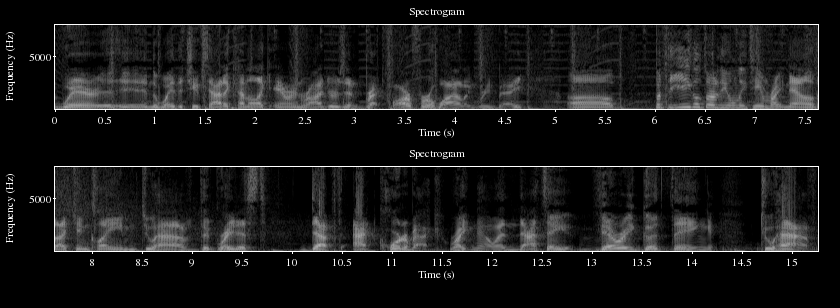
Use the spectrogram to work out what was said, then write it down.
where in the way the Chiefs had it, kind of like Aaron Rodgers and Brett Favre for a while in Green Bay. Uh, but the Eagles are the only team right now that can claim to have the greatest depth at quarterback right now, and that's a very good thing to have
